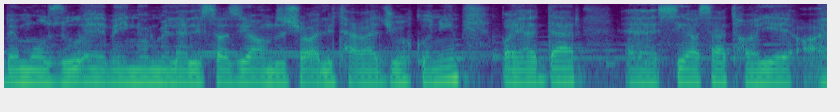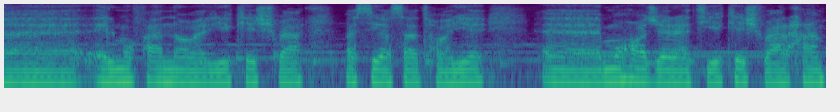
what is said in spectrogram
به موضوع بین المللی سازی آموزش عالی توجه کنیم باید در سیاست های علم و فناوری کشور و سیاست های مهاجرتی کشور هم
